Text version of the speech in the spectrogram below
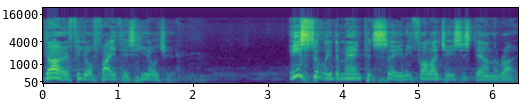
Go, for your faith has healed you. Instantly, the man could see, and he followed Jesus down the road.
